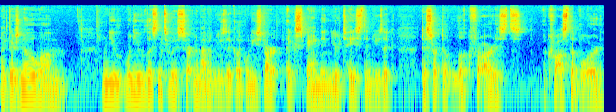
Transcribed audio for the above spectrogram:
Like there's no um, when you when you listen to a certain amount of music, like when you start expanding your taste in music to start to look for artists across the board,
